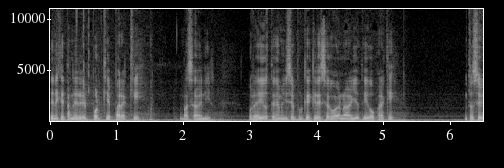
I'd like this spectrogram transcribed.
tenés que tener el por qué, para qué vas a venir. Por ahí ustedes me dicen, ¿por qué querés ser gobernador? Yo te digo, ¿para qué? Entonces,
